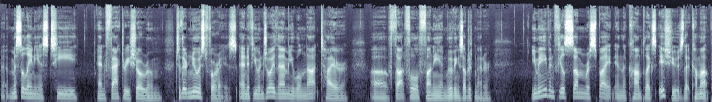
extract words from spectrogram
uh, Miscellaneous T, and Factory Showroom to their newest forays. And if you enjoy them, you will not tire of thoughtful, funny, and moving subject matter. You may even feel some respite in the complex issues that come up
